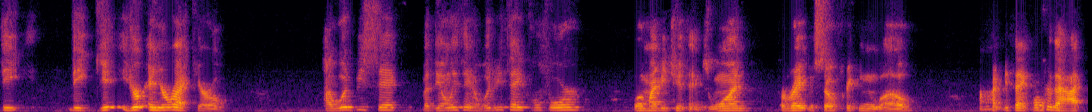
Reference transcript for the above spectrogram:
the the you're and you're right, Carol. I would be sick, but the only thing I would be thankful for, well, it might be two things. One, the rate was so freaking low. I might be thankful for that.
